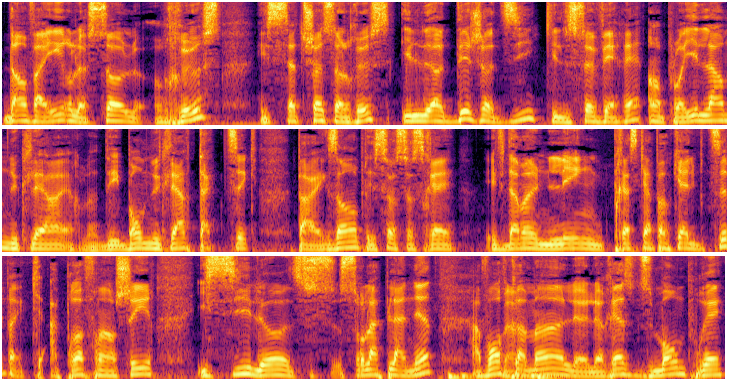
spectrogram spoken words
d'envahir le sol russe. Et si ça touchait le sol russe, il a déjà dit qu'il se verrait employer l'arme nucléaire, là, des bombes nucléaires tactiques, par exemple. Et ça, ce serait évidemment une ligne presque apocalyptique à, à pas franchir ici, là, sur la planète, à voir comment le, le reste du monde pourrait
